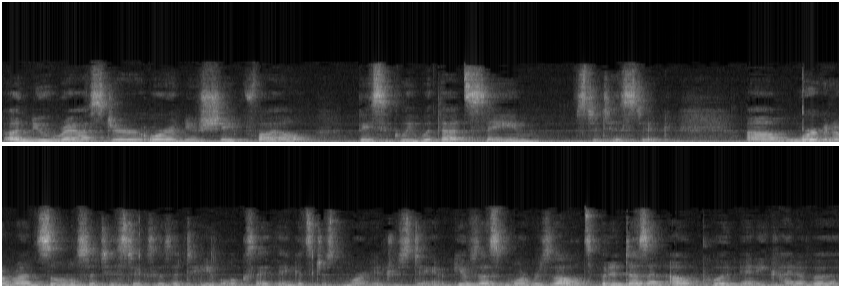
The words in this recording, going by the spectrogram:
a new raster or a new shapefile basically with that same statistic. Um, we're going to run zonal statistics as a table because I think it's just more interesting. It gives us more results, but it doesn't output any kind of a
